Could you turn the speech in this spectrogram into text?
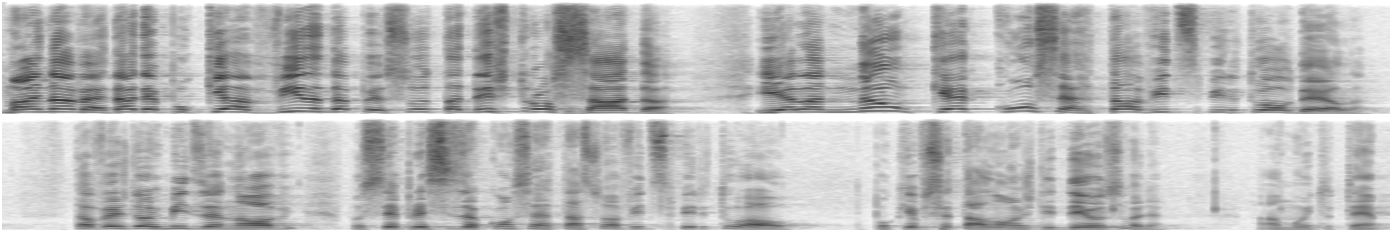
Mas na verdade é porque a vida da pessoa está destroçada e ela não quer consertar a vida espiritual dela. Talvez 2019 você precisa consertar sua vida espiritual, porque você está longe de Deus, olha, há muito tempo.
